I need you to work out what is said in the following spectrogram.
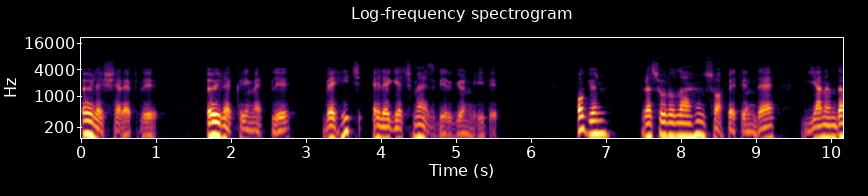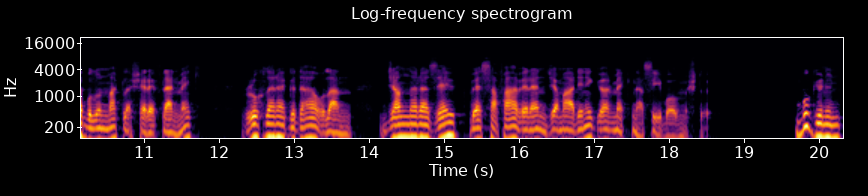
öyle şerefli, öyle kıymetli ve hiç ele geçmez bir gün idi. O gün Resulullah'ın sohbetinde yanında bulunmakla şereflenmek, ruhlara gıda olan, canlara zevk ve safa veren cemalini görmek nasip olmuştu. Bu günün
